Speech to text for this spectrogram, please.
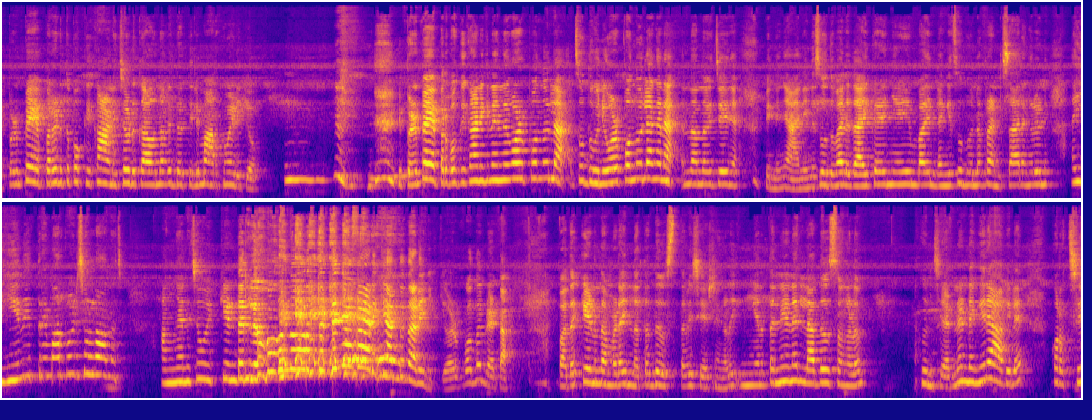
എപ്പോഴും പേപ്പർ എടുത്ത് പൊക്കി കാണിച്ചു കൊടുക്കാവുന്ന വിധത്തിൽ മാർക്ക് മേടിക്കോ. ഇപ്പോഴും പേപ്പർ പൊക്കി കാണിക്കുന്നതിന് കുഴപ്പമൊന്നുമില്ല. സുധുവിന് കുഴപ്പമൊന്നുമില്ല അങ്ങനെ. എന്താന്ന് വെച്ച് കഴിഞ്ഞാൽ പിന്നെ ഞാനിനി സുധു വലുതായി കഴിഞ്ഞ് കഴിയുമ്പോൾ ഇല്ലെങ്കിൽ സുധുവിന്റെ ഫ്രണ്ട്സ് ആരെങ്കിലും അയ്യേന്ന് അയ്യേ നീ ഇത്രയും മാർക്ക് മേടിച്ചോളാന്ന് വെച്ചു അങ്ങനെ ചോദിക്കണ്ടല്ലോ കാണിക്കാത്തതാണ്. എനിക്ക് കുഴപ്പമൊന്നുമില്ല കേട്ടോ. അപ്പം അതൊക്കെയാണ് നമ്മുടെ ഇന്നത്തെ ദിവസത്തെ വിശേഷങ്ങൾ. ഇങ്ങനെ തന്നെയാണ് എല്ലാ ദിവസങ്ങളും. കുഞ്ചേട്ടനുണ്ടെങ്കിൽ രാവിലെ കുറച്ച്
